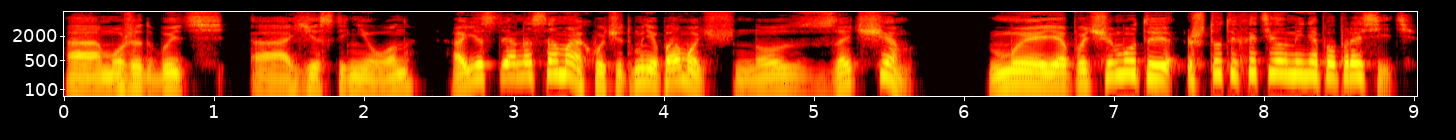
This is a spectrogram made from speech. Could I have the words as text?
А может быть... А если не он? А если она сама хочет мне помочь? Но зачем? Мэй, а почему ты... Что ты хотел меня попросить?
